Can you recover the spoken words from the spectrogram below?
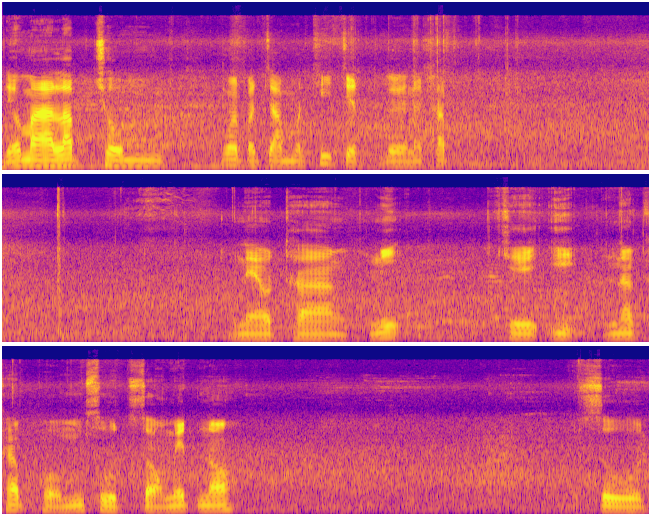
เดี๋ยวมารับชมงวดประจำวันที่ 7 เลยนะครับ แนวทางนี้เค เคอีนะครับผมสูตร 2 เม็ดเนาะสูตร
